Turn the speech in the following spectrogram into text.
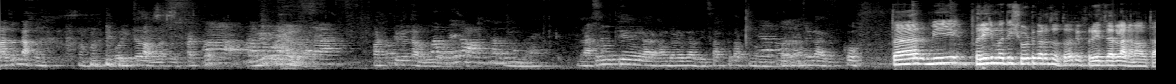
अजून टाकलं हो, इथं लावला फटकन आणि मी पुढे गेलो. फटकन लावलं ते आंधळा झाली सारखं दाखवून आणि लागलं. तर मी फ्रीजमध्ये शूट करत होतो. ते फ्रीज जर लागणार होता.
